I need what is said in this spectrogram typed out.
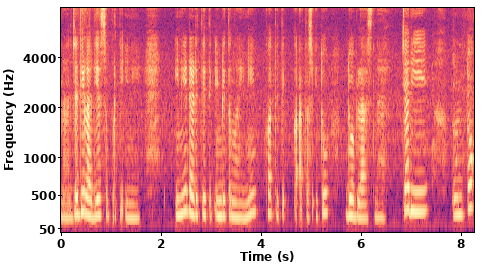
Nah jadilah dia seperti ini. Ini dari titik yang di tengah ini ke titik ke atas itu 12 nah jadi untuk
